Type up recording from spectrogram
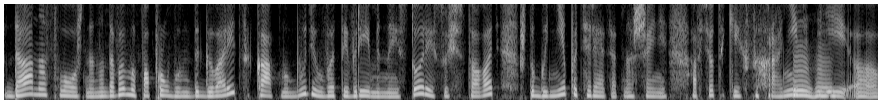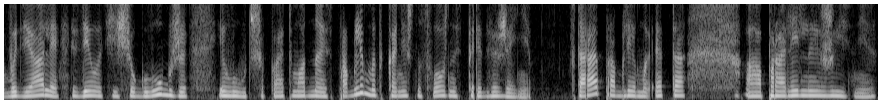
Да, она сложная, но давай мы попробуем договориться, как мы будем в этой временной истории существовать, чтобы не потерять отношения, а все-таки их сохранить угу. и э, в идеале сделать еще глубже и лучше. Поэтому одна из проблем это, конечно, сложность передвижения. Вторая проблема — это а, параллельные жизни,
